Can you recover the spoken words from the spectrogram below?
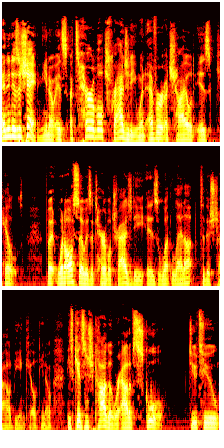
And it is a shame. You know, it's a terrible tragedy whenever a child is killed. But what also is a terrible tragedy is what led up to this child being killed. You know, these kids in Chicago were out of school due to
